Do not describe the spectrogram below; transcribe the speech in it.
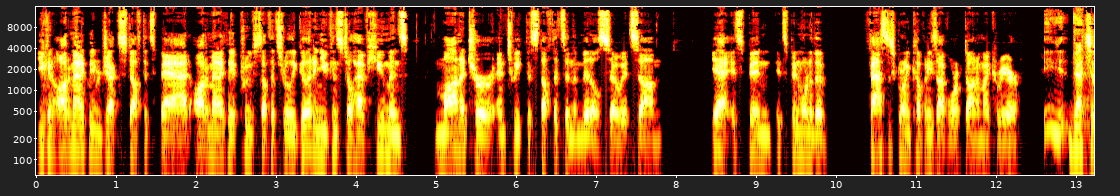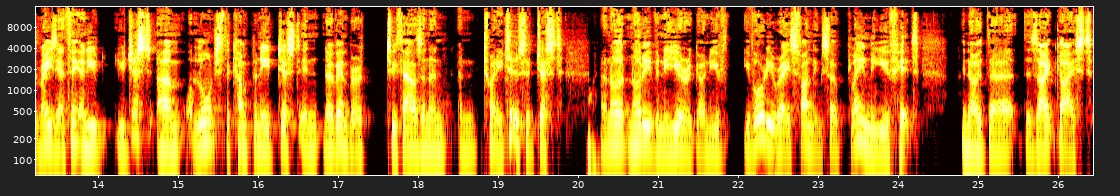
You can automatically reject stuff that's bad automatically approve stuff that's really good and you can still have humans monitor and tweak the stuff that's in the middle. So it's um yeah it's been it's been one of the fastest growing companies I've worked on in my career. That's amazing. I think, and you you just um, launched the company just in November 2022, so just not not even a year ago, and you've you've already raised funding. So plainly, you've hit you know the the zeitgeist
